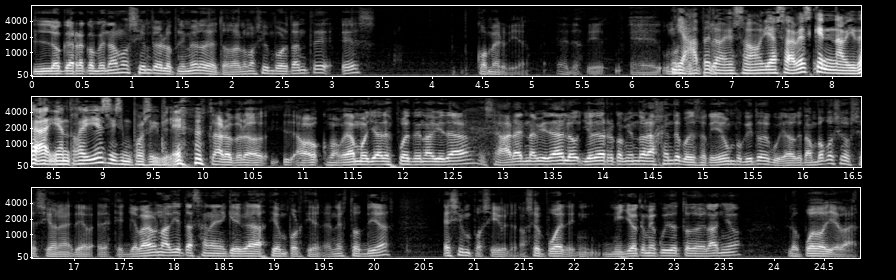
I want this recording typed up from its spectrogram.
Lo que recomendamos siempre, lo primero de todo, lo más importante es comer bien. Es decir, eh, uno Ya, pero eso ya sabes que en Navidad y en Reyes es imposible. Claro, pero como veamos ya después de Navidad, o sea, ahora en Navidad lo- yo le recomiendo a la gente pues eso, que lleve un poquito de cuidado, que tampoco se obsesione. de- es decir, llevar una dieta sana y equilibrada 100% en estos días es imposible, no se puede. Ni, ni yo que me cuido todo el año lo puedo llevar,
